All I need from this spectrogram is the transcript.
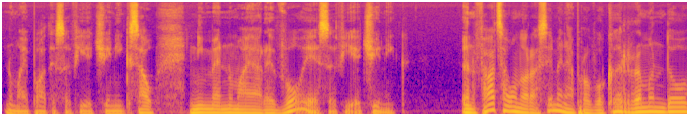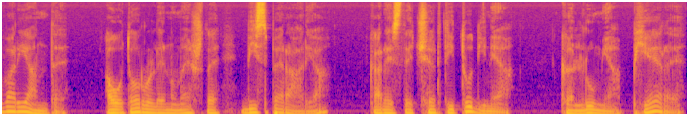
nu mai poate să fie cinic sau nimeni nu mai are voie să fie cinic. În fața unor asemenea provocări rămân două variante. Autorul le numește disperarea, care este certitudinea că lumea piere,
